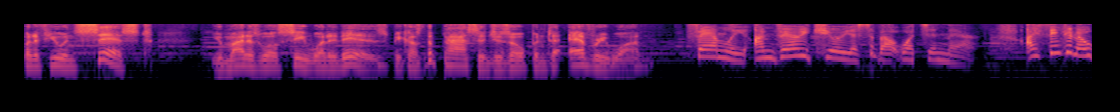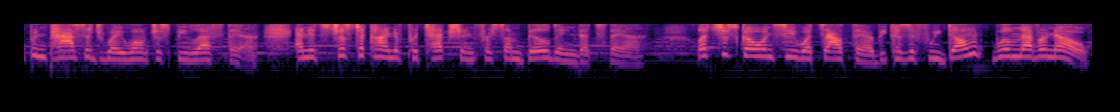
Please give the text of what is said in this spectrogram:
but if you insist, you might as well see what it is because the passage is open to everyone. Family, I'm very curious about what's in there. I think an open passageway won't just be left there, and it's just a kind of protection for some building that's there. Let's just go and see what's out there, because if we don't, we'll never know.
